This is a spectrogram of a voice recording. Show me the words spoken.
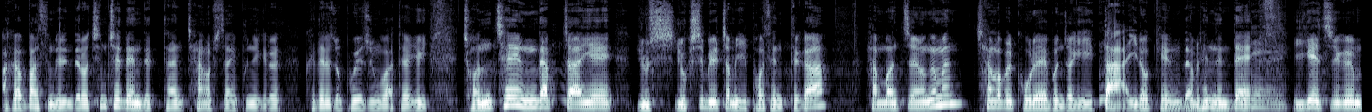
아까 말씀드린 대로 침체된 듯한 창업 시장의 분위기를 그대로 좀 보여준 것 같아요. 전체 응답자의 61.2%가 한 번쯤은 창업을 고려해 본 적이 있다. 이렇게 응답을 했는데 네. 이게 지금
